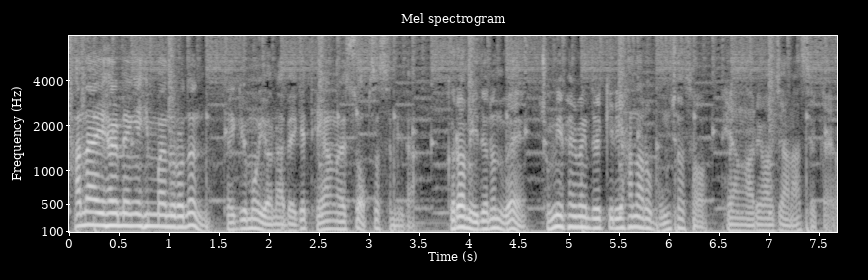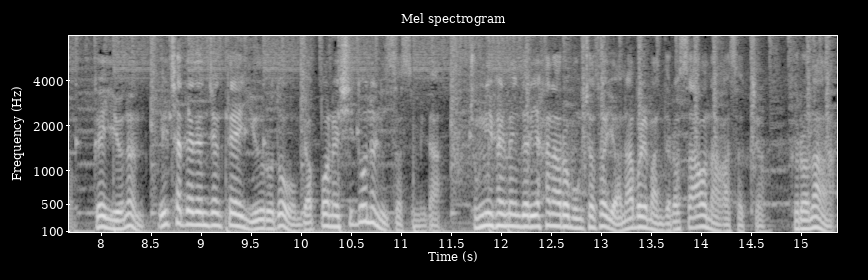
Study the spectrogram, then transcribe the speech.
하나의 혈맹의 힘만으로는 대규모 연합에게 대항할 수 없었습니다. 그럼 이들은 왜 중립혈맹들끼리 하나로 뭉쳐서 대항하려 하지 않았을까요? 그 이유는 1차 대전쟁 때 이후로도 몇 번의 시도는 있었습니다. 중립혈맹들이 하나로 뭉쳐서 연합을 만들어 싸워 나갔었죠. 그러나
